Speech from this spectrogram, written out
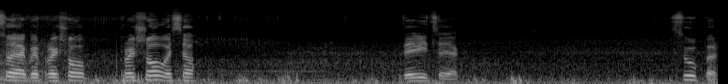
Ось якби пройшов, пройшов ось. Дивіться як. Супер.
